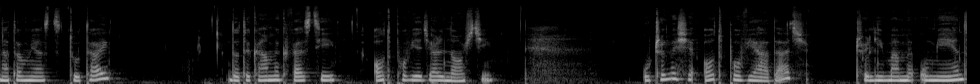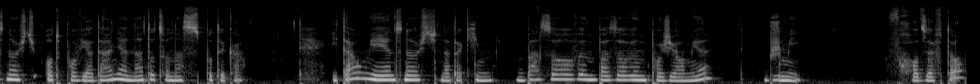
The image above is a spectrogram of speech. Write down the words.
Natomiast tutaj dotykamy kwestii odpowiedzialności. Uczymy się odpowiadać, czyli mamy umiejętność odpowiadania na to, co nas spotyka. I ta umiejętność na takim bazowym, bazowym poziomie brzmi: wchodzę w to,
